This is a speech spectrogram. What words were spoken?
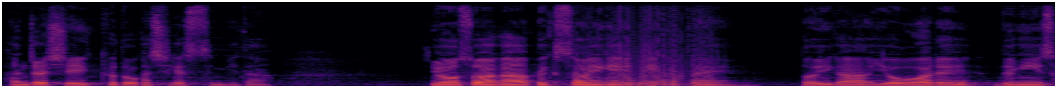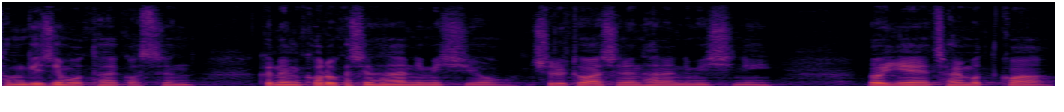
한 절씩 교독하시겠습니다. 여호수아가 백성에게 이르되 너희가 여호와를 능히 섬기지 못할 것은 그는 거룩하신 하나님이시요 질투하시는 하나님이시니 너희의 잘못과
